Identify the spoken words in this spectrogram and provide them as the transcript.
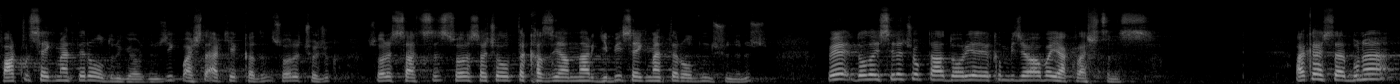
farklı segmentleri olduğunu gördünüz. İlk başta erkek kadın, sonra çocuk, sonra saçsız, sonra saç olup da kazıyanlar gibi segmentler olduğunu düşündünüz. Ve dolayısıyla çok daha doğruya yakın bir cevaba yaklaştınız. Arkadaşlar buna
